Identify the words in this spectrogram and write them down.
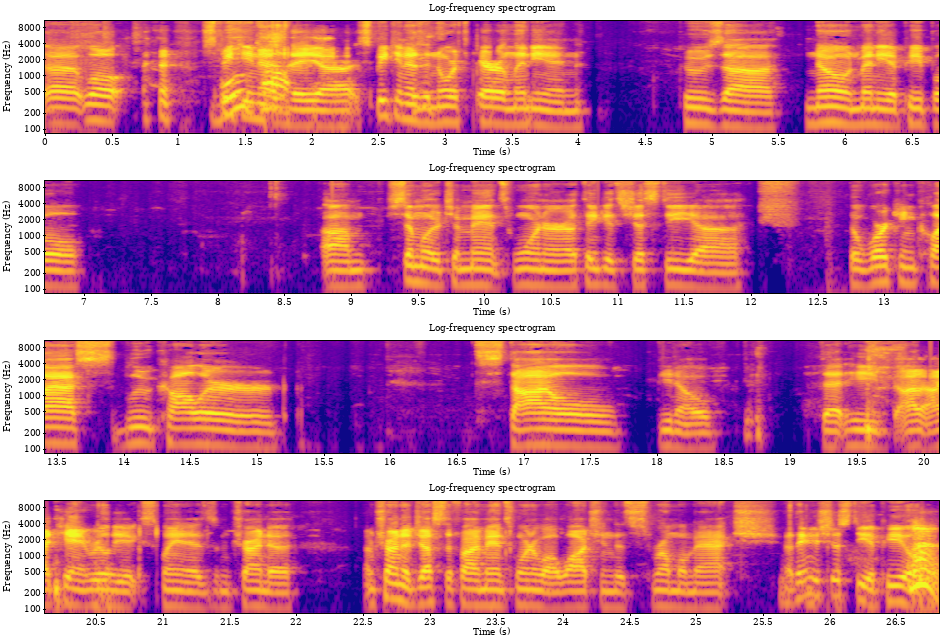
uh, well, speaking as top. a uh, speaking as a North Carolinian, who's uh, known many of people, um, similar to Mance Warner. I think it's just the uh, the working class blue collar style, you know, that he. I, I can't really explain it. As I'm trying to. I'm trying to justify Mance Warner while watching this Rumble match. I think it's just the appeal.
